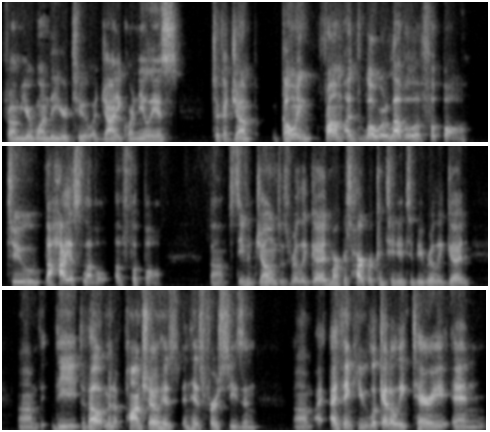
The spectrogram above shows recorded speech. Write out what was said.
from year one to year two. Ajani Cornelius took a jump going from a lower level of football to the highest level of football. Um, Stephen Jones was really good. Marcus Harper continued to be really good. Um, the, the, development of Poncho his in his first season. Um, I, I, think you look at A'lique Terry and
